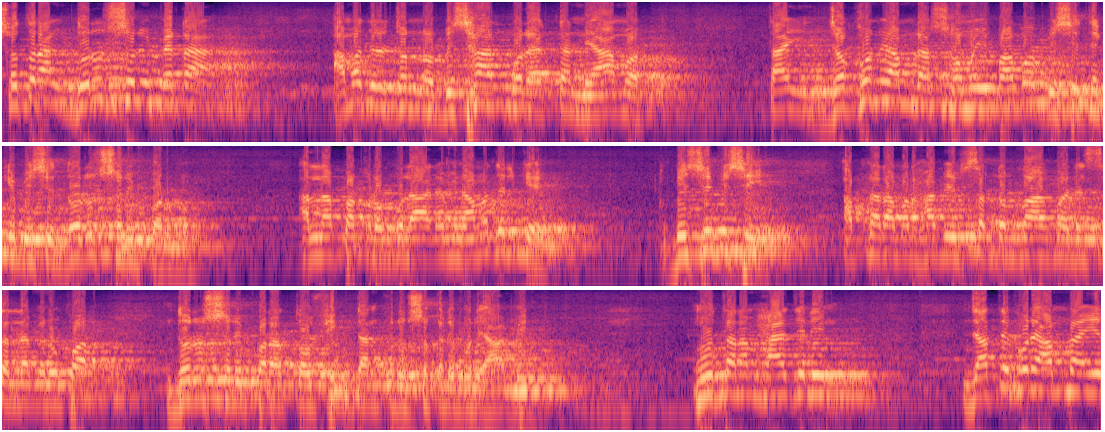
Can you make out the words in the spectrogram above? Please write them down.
সুতরাং দরুদ শরীফ এটা আমাদের জন্য বিশাল বড় একটা নিয়ামত। তাই যখনই আমরা সময় পাব, বেশি থেকে বেশি দরুদ শরীফ পড়ব। আল্লাহ পাক রব্বুল আলমিন আমাদেরকে বেশি বেশি আপনার আমার হাবিব সাল্লামের উপর দরুদ শরীফ পড়ার তৌফিক দান করুক, সকালে বলে আমিন। মুহতারাম হাজিরিন, যাতে করে আমরা এ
